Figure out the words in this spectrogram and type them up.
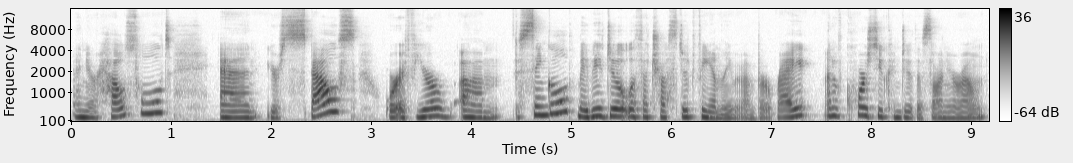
and your household and your spouse, or if you're um, single, maybe do it with a trusted family member, right? And of course, you can do this on your own,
